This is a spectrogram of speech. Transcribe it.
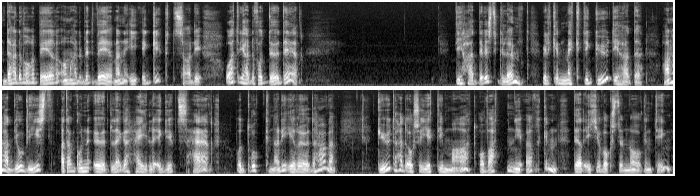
Det hadde vært bedre om vi hadde blitt værende i Egypt, sa de, og at de hadde fått dø der. De hadde visst glemt hvilken mektig Gud de hadde. Han hadde jo vist at han kunne ødelegge hele Egypts hær og drukne de i Rødehavet. Gud hadde også gitt de mat og vann i ørkenen, der det ikke vokste noen ting.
